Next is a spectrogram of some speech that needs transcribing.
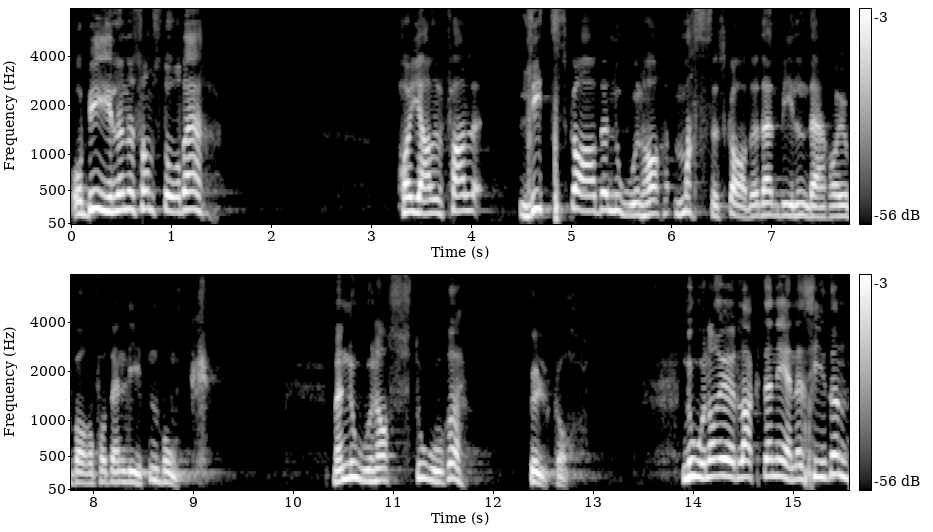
Og bilene som står der, har iallfall Litt skade, noen har masse skade. Den bilen der har jo bare fått en liten bunk. Men noen har store bulker. Noen har ødelagt den ene siden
